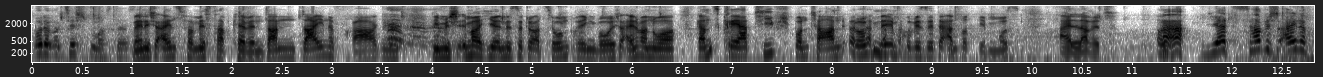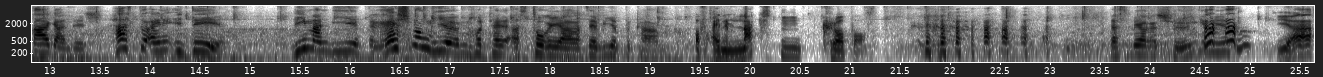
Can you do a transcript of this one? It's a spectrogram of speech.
wo du verzichten musstest. Wenn ich eins vermisst habe, Kevin, dann deine Fragen, die mich immer hier in eine Situation bringen, wo ich einfach nur ganz kreativ, spontan irgendeine improvisierte Antwort geben muss. I love it. Und jetzt habe ich eine Frage an dich. Hast du eine Idee, wie man die Rechnung hier im Hotel Astoria serviert bekam? Auf einem nackten Körper. Das wäre schön gewesen, Ja.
